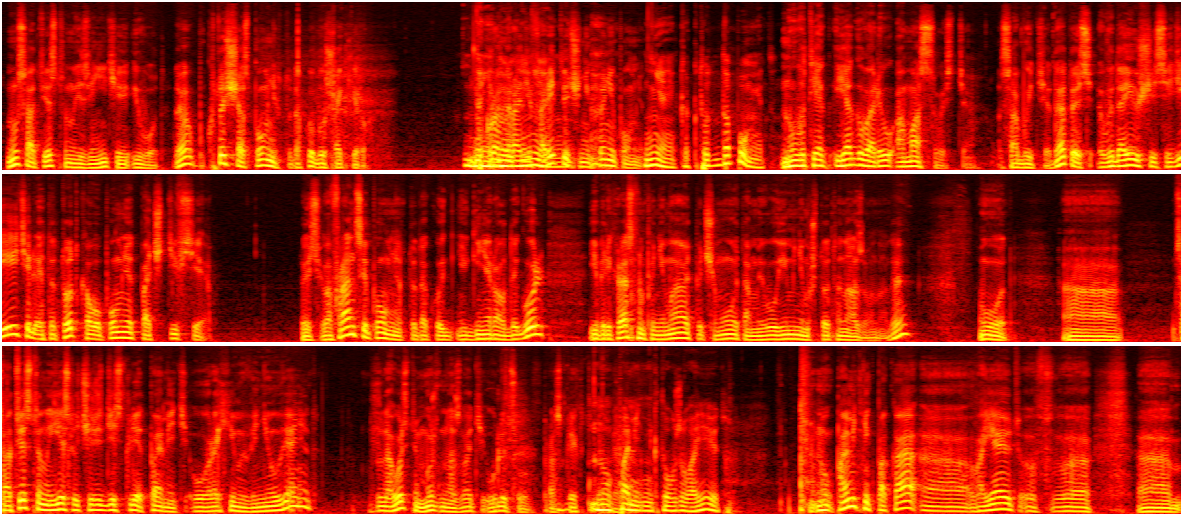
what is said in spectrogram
ну, соответственно, извините, и вот. Да? Кто сейчас помнит, кто такой был Шакиров? Да ну, кроме Ради Фаритовича, никто не помнит. Не, как кто-то допомнит. Ну, вот я, я говорю о массовости события. Да? То есть, выдающийся деятель – это тот, кого помнят почти все. То есть, во Франции помнят, кто такой генерал Деголь, и прекрасно понимают, почему там его именем что-то названо. Да? Вот. А, соответственно, если через 10 лет память о Рахимове не увянет, с удовольствием можно назвать улицу, проспект. Но памятник-то уже воюет. Ну, памятник пока э, ваяют в э,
